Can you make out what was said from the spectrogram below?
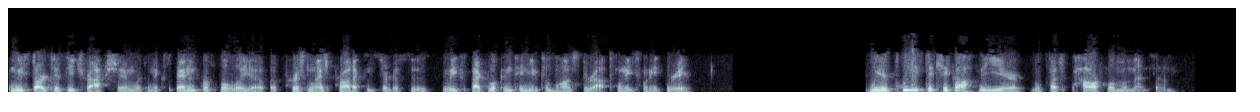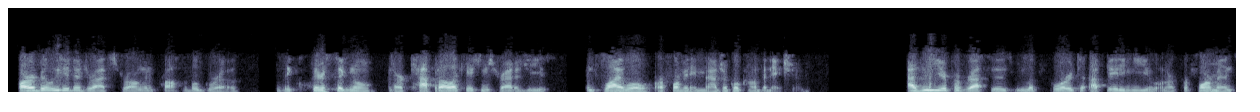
and we start to see traction with an expanded portfolio of personalized products and services that we expect will continue to launch throughout 2023. We are pleased to kick off the year with such powerful momentum. Our ability to drive strong and profitable growth is a clear signal that our capital allocation strategies and flywheel are forming a magical combination. As the year progresses, we look forward to updating you on our performance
